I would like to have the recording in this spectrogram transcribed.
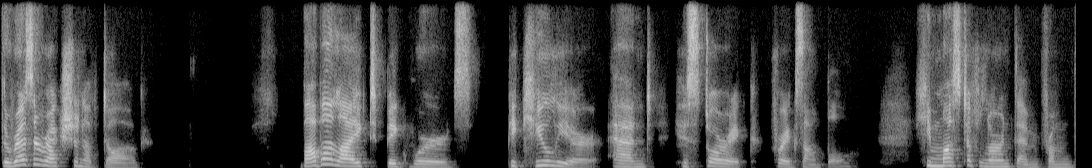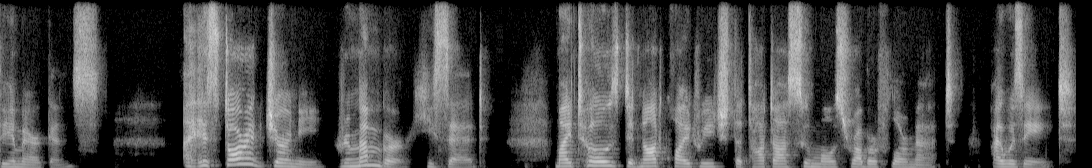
The Resurrection of Dog. Baba liked big words, peculiar and historic, for example. He must have learned them from the Americans. A historic journey, remember, he said. My toes did not quite reach the Tata Sumo's rubber floor mat. I was eight.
